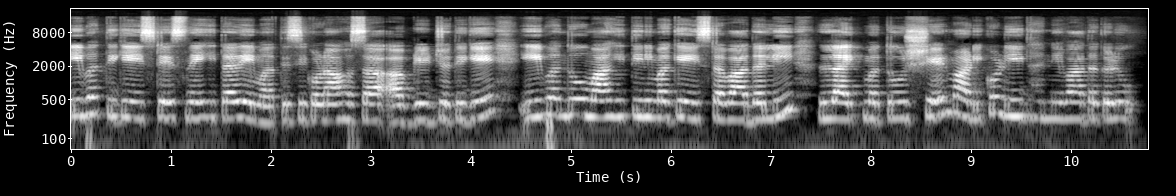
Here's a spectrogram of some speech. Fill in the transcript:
ಇವತ್ತಿಗೆ ಇಷ್ಟೇ ಸ್ನೇಹಿತರೆ ಮತ್ತೆ ಸಿಗೋಣ ಹೊಸ ಅಪ್ಡೇಟ್ ಜೊತೆಗೆ ಈ ಒಂದು ಮಾಹಿತಿ ನಿಮಗೆ ಇಷ್ಟವಾದಲ್ಲಿ ಲೈಕ್ ಮತ್ತು ಶೇರ್ ಮಾಡಿಕೊಳ್ಳಿ. ಧನ್ಯವಾದಗಳು.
